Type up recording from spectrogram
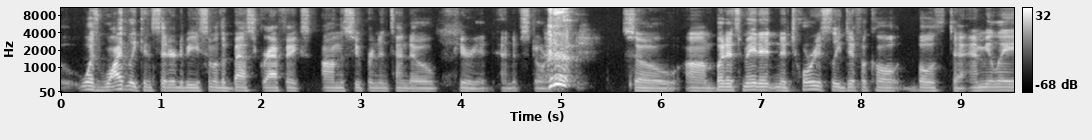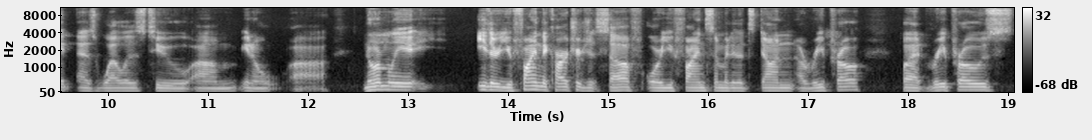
was widely considered to be some of the best graphics on the Super Nintendo. Period. End of story. So, um, but it's made it notoriously difficult both to emulate as well as to, um, you know, uh, normally either you find the cartridge itself or you find somebody that's done a repro, but repros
